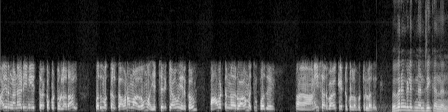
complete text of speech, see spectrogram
ஆயிரம் கன அடி நீர் திறக்கப்பட்டுள்ளதால் பொதுமக்கள் கவனமாகவும் எச்சரிக்கையாகவும் இருக்கவும் மாவட்ட நிர்வாகம் மற்றும் பொது அணை சார்பாக கேட்டுக் கொள்ளப்பட்டுள்ளது விவரங்களுக்கு நன்றி கண்ணன்.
